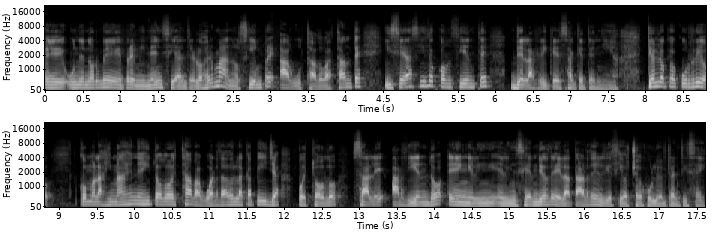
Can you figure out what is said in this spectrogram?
eh, enorme preeminencia entre los hermanos, siempre ha gustado bastante y se ha sido consciente de la riqueza que tenía. ¿Qué es lo que ocurrió? Como las imágenes y todo estaba guardado en la capilla, pues todo sale ardiendo en el, in- el incendio de la tarde del 18 de julio del 36.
